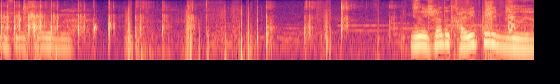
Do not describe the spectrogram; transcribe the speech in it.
Ya. Biz aşağıda kaybetmeyelim biz yolu ya.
